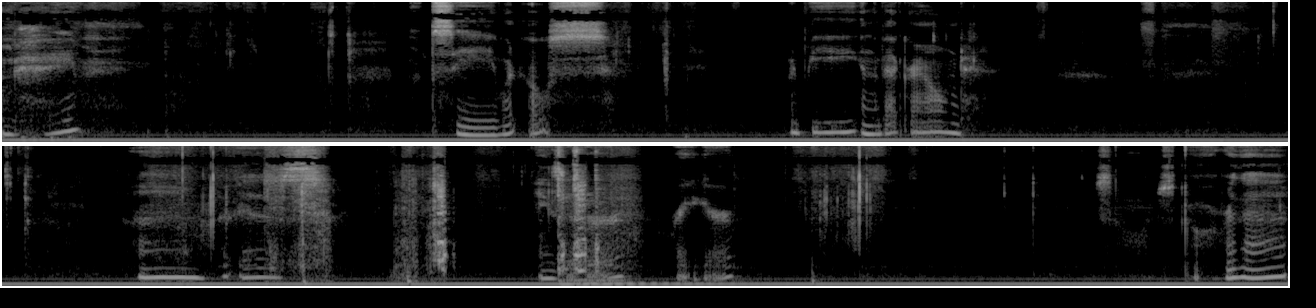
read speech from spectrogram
Okay. Let's see, what else would be in the background? Um, there is a zipper right here. So I'll just go over that.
